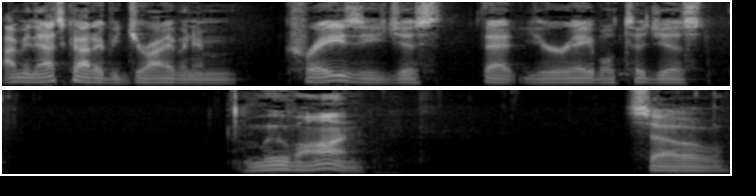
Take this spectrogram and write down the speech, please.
I mean, that's got to be driving him crazy. Just that you're able to just move on. So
